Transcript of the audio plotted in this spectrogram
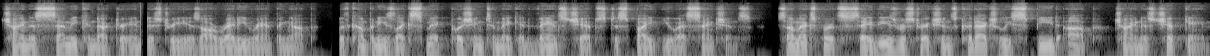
China's semiconductor industry is already ramping up, with companies like SMIC pushing to make advanced chips despite U.S. sanctions. Some experts say these restrictions could actually speed up China's chip game.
